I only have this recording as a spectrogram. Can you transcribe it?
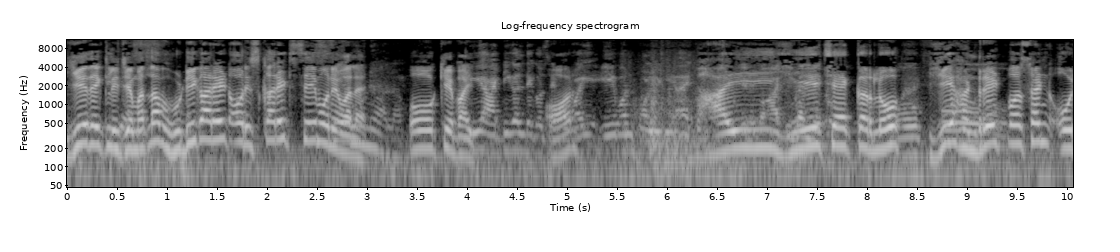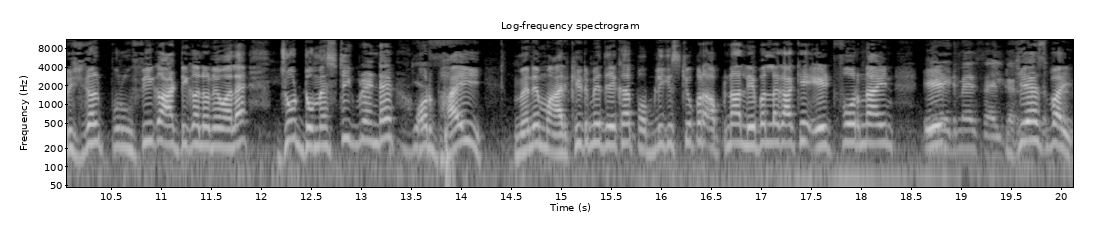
ये देख लीजिए मतलब हुडी का रेट और इसका रेट सेम होने वाला होने है वाला है। ओके भाई ये आर्टिकल देखो और? भाई ए वन क्वालिटी है। भाई ये चेक कर लो। ये हंड्रेड परसेंट ओरिजिनल प्रूफी का आर्टिकल होने वाला है जो डोमेस्टिक ब्रांड है। और भाई मैंने मार्केट में देखा है पब्लिक इसके ऊपर अपना लेबल लगा के एट फोर नाइन एट में सेल यस भाई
